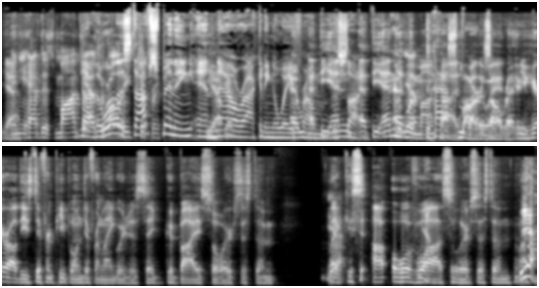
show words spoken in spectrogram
Yeah. and you have this montage Yeah, the of world all has stopped different- spinning and Yeah. now rocketing away And from at the end sun. at the end And of the we're montage by the way already. you hear all these different people in different languages say goodbye solar system Yeah. like it's, uh, au revoir solar system Yeah.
